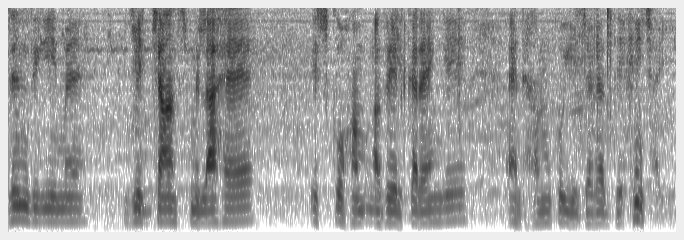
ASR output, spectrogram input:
ज़िंदगी में ये चांस मिला है इसको हम अवेल करेंगे एंड हमको ये जगह देखनी चाहिए।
